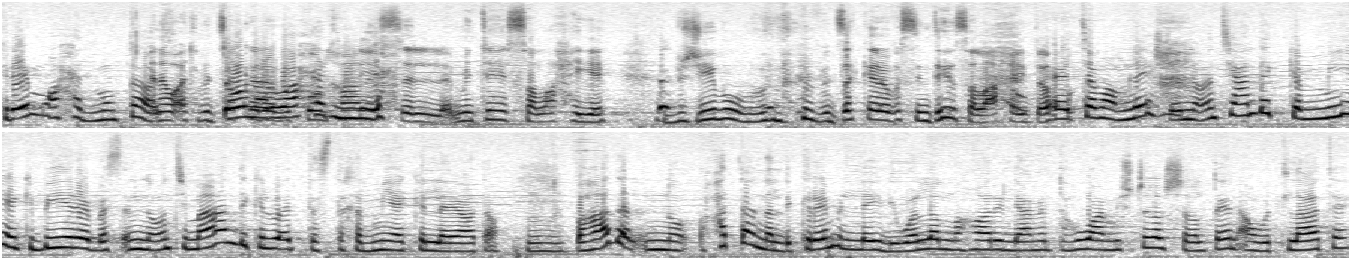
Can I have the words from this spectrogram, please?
كريم واحد ممتاز. أنا وقت بتذكره واحد خالص منتهي الصلاحية. بجيبه بتذكره بس ينتهي صلاحيته. إيه تمام. ليش؟ لأنه انت عندك كمية كبيرة بس إنه انت ما عندك الوقت تستخدميها كلياتها. فهذا إنه حتى أنا الكريم الليلي ولا النهاري اللي عملته هو عم يشتغل شغلتين أو ثلاثة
